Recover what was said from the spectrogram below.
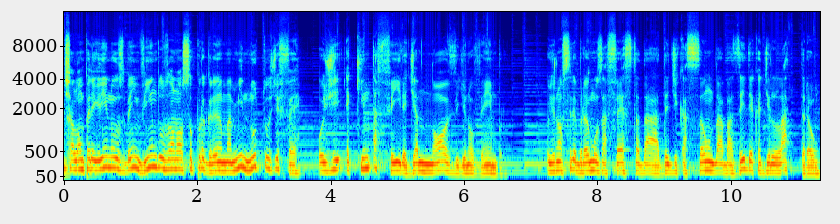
Shalom, peregrinos, bem-vindos ao nosso programa Minutos de Fé. Hoje é quinta-feira, dia 9 de novembro. Hoje nós celebramos a festa da dedicação da Basílica de Latrão.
